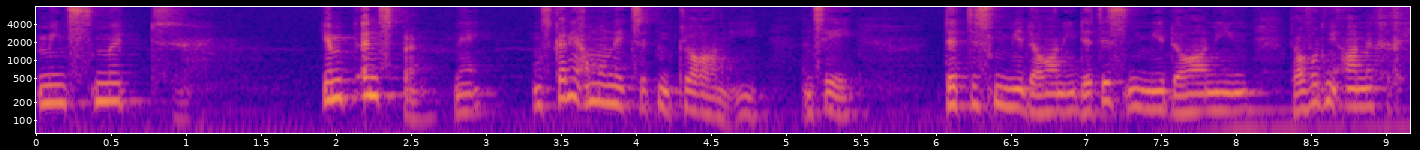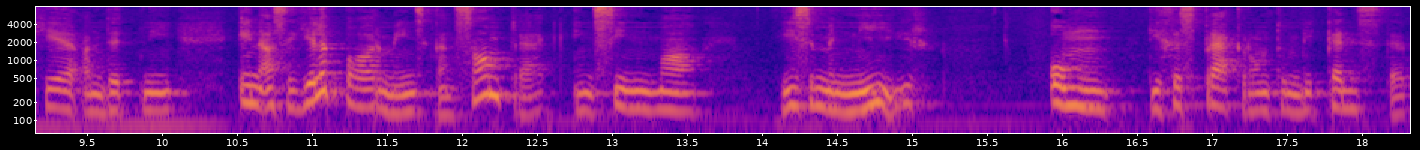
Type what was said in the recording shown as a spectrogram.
mens moet jy moet inspring, né? Nee? Ons kan nie almal net sit en kla nie en sê dit is nie meer daar nie, dit is nie meer daar nie. Daar word nie aandag gegee aan dit nie. En as 'n hele paar mense kan saamtrek en sien maar hier's 'n manier om die gesprek rondom die kunste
